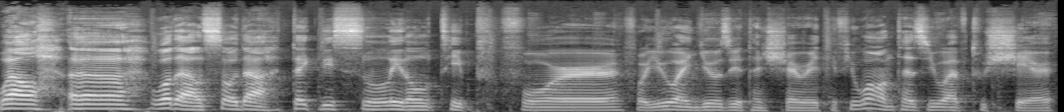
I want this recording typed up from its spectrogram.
well, uh, what else? So that take this little tip for for you and use it and share it if you want, as you have to share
